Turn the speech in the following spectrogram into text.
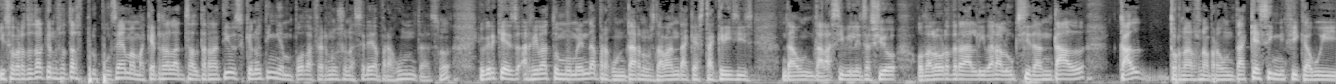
I sobretot el que nosaltres proposem amb aquests relats alternatius és que no tinguem por de fer-nos una sèrie de preguntes, no? Jo crec que és arribat un moment de preguntar-nos davant d'aquesta crisi de, de la civilització o de l'ordre liberal occidental, cal tornar-nos a preguntar què significa avui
